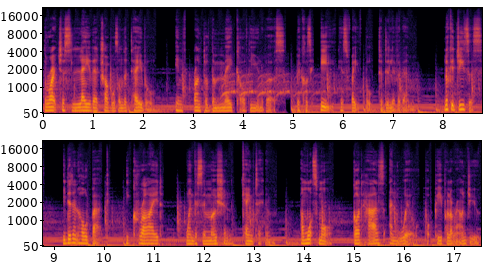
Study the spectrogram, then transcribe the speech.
The righteous lay their troubles on the table in front of the maker of the universe because he is faithful to deliver them. Look at Jesus. He didn't hold back. He cried when this emotion came to him. And what's more, God has and will put people around you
